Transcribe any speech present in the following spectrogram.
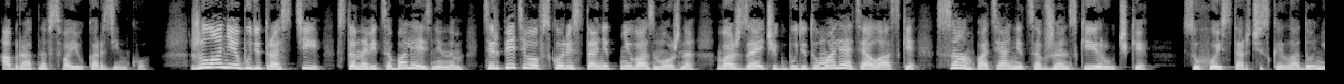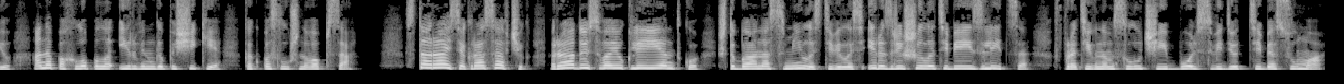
обратно в свою корзинку. «Желание будет расти, становиться болезненным, терпеть его вскоре станет невозможно, ваш зайчик будет умолять о ласке, сам потянется в женские ручки». Сухой старческой ладонью она похлопала Ирвинга по щеке, как послушного пса. Старайся, красавчик, радуй свою клиентку, чтобы она смилостивилась и разрешила тебе излиться. В противном случае боль сведет тебя с ума.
